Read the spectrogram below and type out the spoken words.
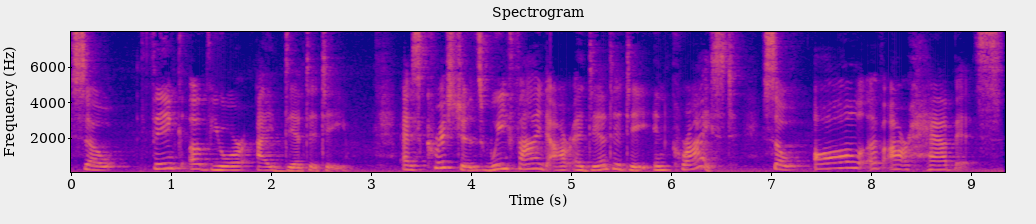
So think of your identity. As Christians, we find our identity in Christ. So all of our habits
